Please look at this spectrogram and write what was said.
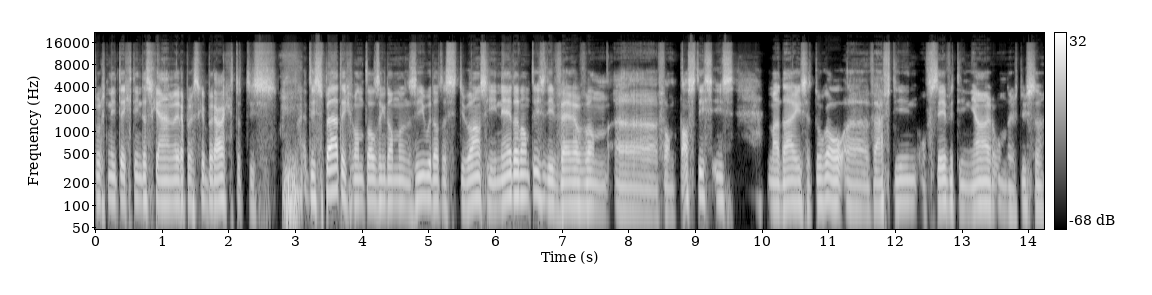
Wordt niet echt in de schijnwerpers gebracht. Het is, het is spijtig, want als ik dan zie hoe dat de situatie in Nederland is, die verre van uh, fantastisch is, maar daar is het toch al uh, eh, 15 of 17 jaar ondertussen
